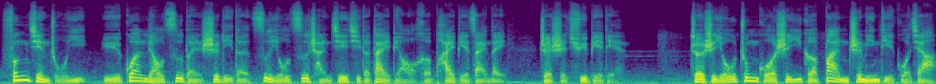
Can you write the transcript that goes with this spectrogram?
封建主义与官僚资本势力的自由资产阶级的代表和派别在内，这是区别点。这是由中国是一个半殖民地国家，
